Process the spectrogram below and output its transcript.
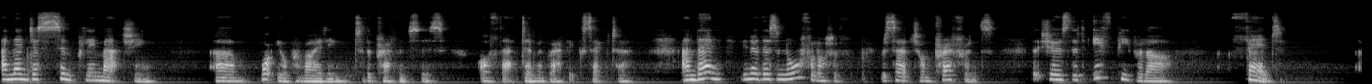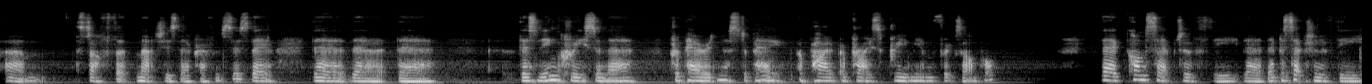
and then just simply matching um, what you're providing to the preferences of that demographic sector. And then, you know, there's an awful lot of research on preference that shows that if people are fed um, stuff that matches their preferences, they, they're, they're, there's an increase in their preparedness to pay a, a price premium, for example. Their concept of the, their, their perception of the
